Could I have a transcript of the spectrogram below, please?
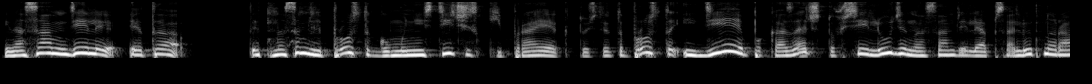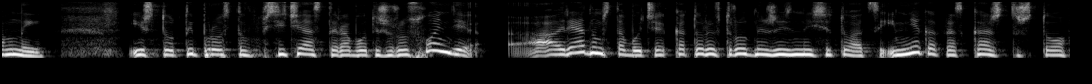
И на самом деле это это на самом деле просто гуманистический проект. То есть это просто идея показать, что все люди на самом деле абсолютно равны. И что ты просто сейчас ты работаешь в Росфонде, а рядом с тобой человек, который в трудной жизненной ситуации. И мне как раз кажется, что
